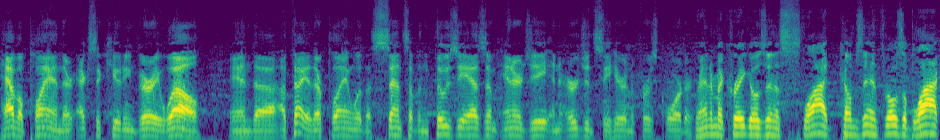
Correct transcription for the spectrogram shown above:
have a plan. They're executing very well. And uh, I'll tell you, they're playing with a sense of enthusiasm, energy, and urgency here in the first quarter. Brandon McCray goes in a slot, comes in, throws a block,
